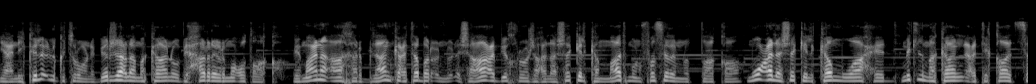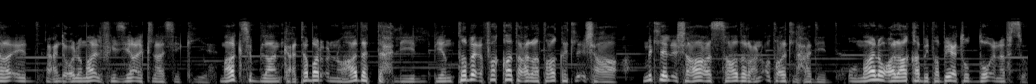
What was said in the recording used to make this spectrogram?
يعني كل إلكترون بيرجع لمكانه وبيحرر معه طاقة. بمعنى آخر بلانك اعتبر إنه الإشعاع بيخرج على شكل كمات منفصلة من الطاقة مو على شكل كم واحد مثل ما كان الاعتقاد سائد عند علماء الفيزياء الكلاسيكية. ماكس بلانك اعتبر إنه هذا التحليل بينطبق فقط على طاقة الإشعاع. مثل الإشعاع الصادر عن قطعة الحديد وما له علاقة بطبيعة الضوء نفسه.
